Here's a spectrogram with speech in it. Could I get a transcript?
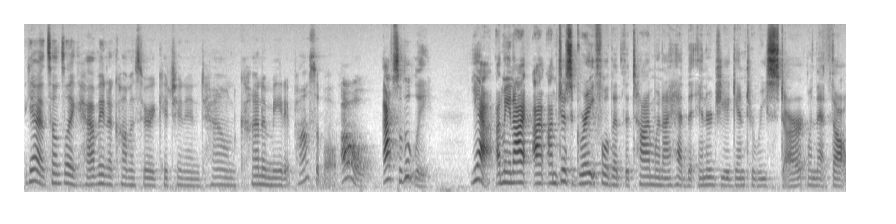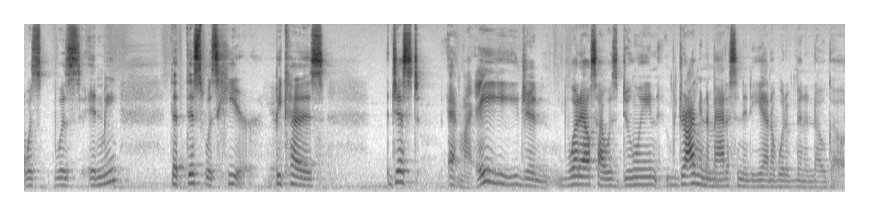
Yeah, it sounds like having a commissary kitchen in town kind of made it possible. Oh, absolutely. Yeah, I mean, I, I am just grateful that the time when I had the energy again to restart, when that thought was was in me, that this was here yeah. because just at my age and what else I was doing, driving to Madison, Indiana would have been a no go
